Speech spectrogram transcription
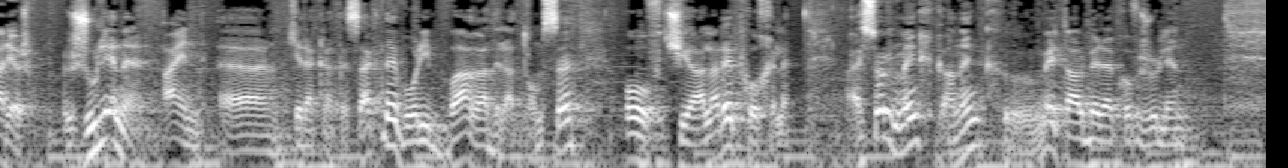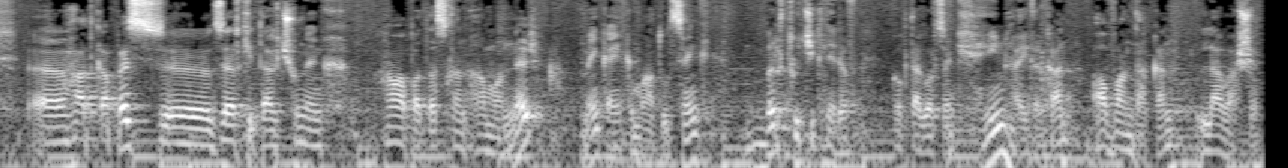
Բարի օր։ Ժուլիենը այն կերակրատեսակն է, որի բաղադրատոմսը ով չի ալար է փոխել է։ Այսօր մենք կանենք մեր տարբերակով Ժուլիեն հատկապես ձեռքի տակ չունենք համապատասխան ամաններ, մենք այն կմատուցենք բրդուճիկներով, կօգտագործենք հին հայկական ավանդական լավաշը։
